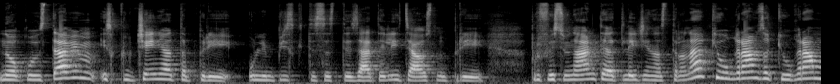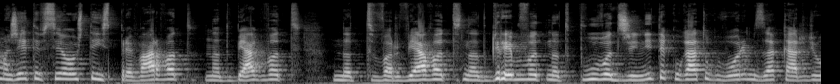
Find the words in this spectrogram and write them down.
Но ако оставим изключенията при олимпийските състезатели цялостно при професионалните атлети на страна, килограм за килограм мъжете все още изпреварват, надбягват, надвървяват, надгребват, надплуват жените, когато говорим за кардио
